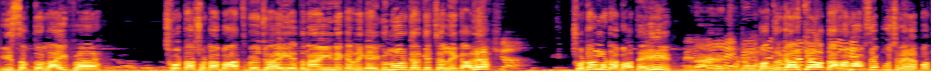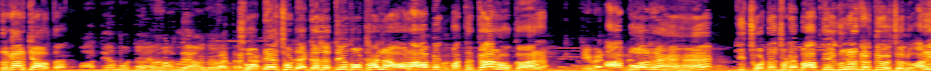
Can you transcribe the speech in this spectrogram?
ये सब तो लाइफ है। छोटा छोटा बात पे जो है इतना ही नहीं करने का इग्नोर करके चलने का। अरे अच्छा। छोटा मोटा बात है ही। पत्रकार क्या होता है? हम आपसे पूछ रहे हैं पत्रकार क्या होता है? माध्यम होते हैं छोटे छोटे गलतियों को उठाना और आप एक पत्रकार होकर आप बोल रहे हैं कि छोटे छोटे बात को इग्नोर करते हुए चलो। अरे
